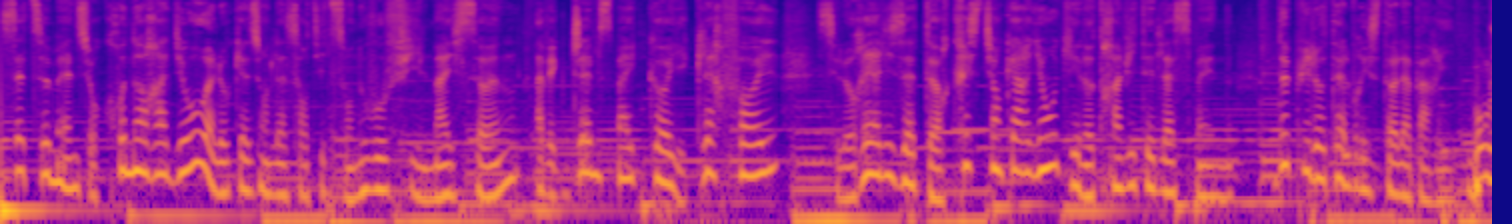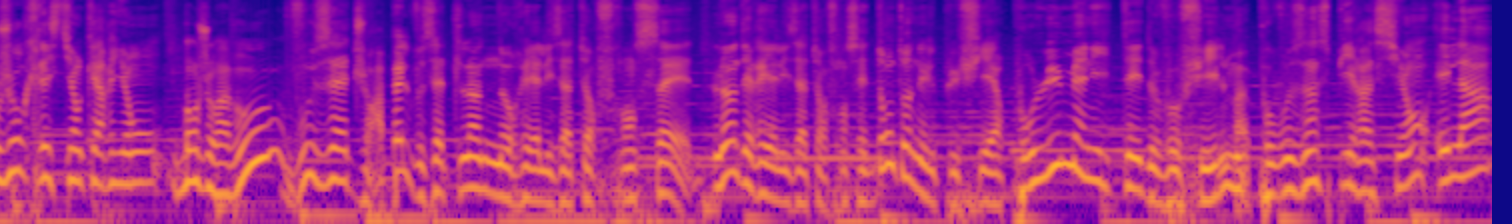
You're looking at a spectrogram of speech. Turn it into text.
Cette semaine sur Croner Radio, à l'occasion de la sortie de son nouveau film My Son, avec James McCoy et Claire Foy, c'est le réalisateur Christian Carion qui est notre invité de la semaine, depuis l'hôtel Bristol à Paris. Bonjour Christian Carion. Bonjour à vous. Vous êtes, je rappelle, vous êtes l'un de nos réalisateurs français, l'un des réalisateurs français dont on est le plus fier pour l'humanité de vos films, pour vos inspirations. Et là,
